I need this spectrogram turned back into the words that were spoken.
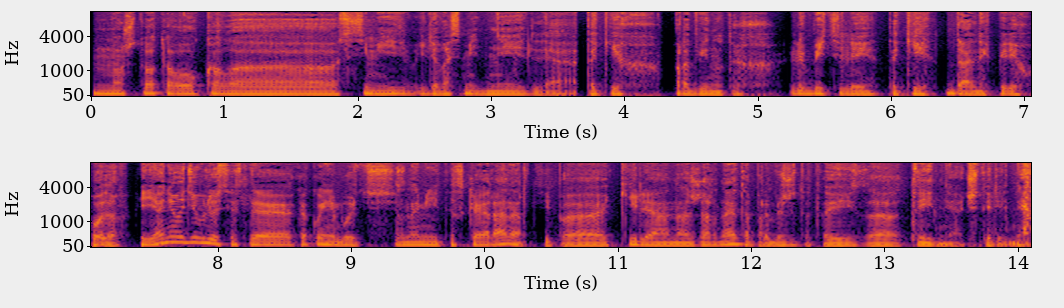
но что-то около 7 или 8 дней для таких продвинутых любителей таких дальних переходов. И я не удивлюсь, если какой-нибудь знаменитый скайраннер, типа Килиана Жарнета, пробежит это и за 3 дня, 4 дня.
